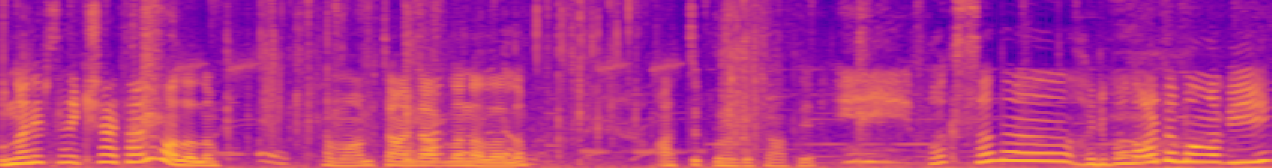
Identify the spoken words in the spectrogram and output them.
Bunların hepsinden ikişer tane mi alalım? Evet. Tamam bir tane de ablan alalım. Attık bunu da çantaya. Hii, baksana haribolar da mavi.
